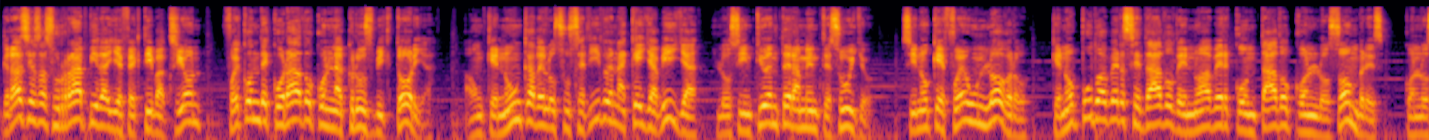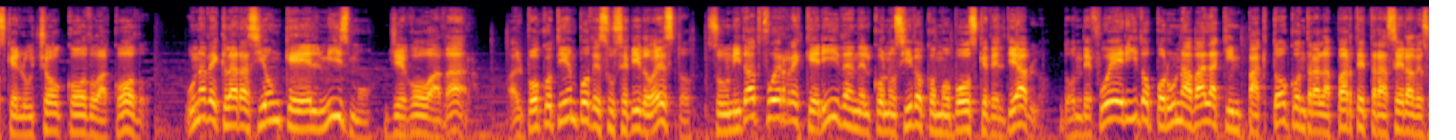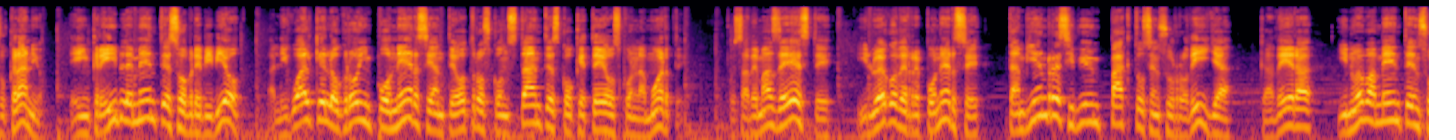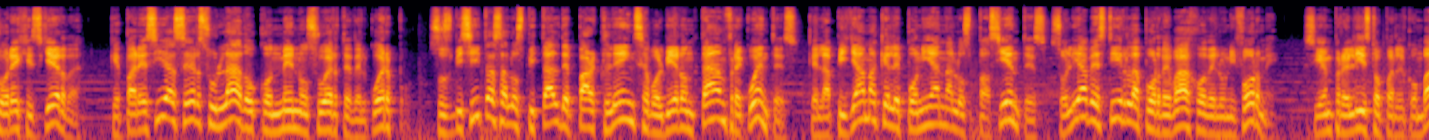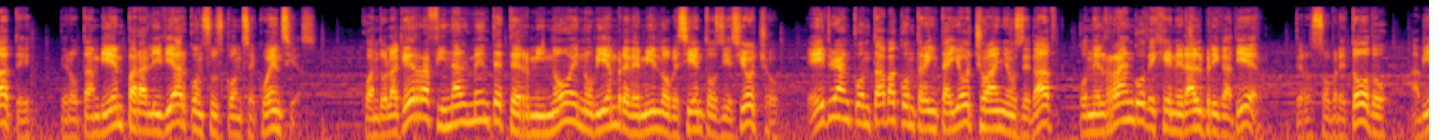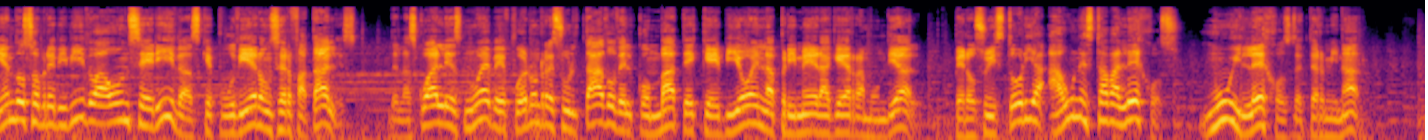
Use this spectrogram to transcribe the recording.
Gracias a su rápida y efectiva acción, fue condecorado con la Cruz Victoria, aunque nunca de lo sucedido en aquella villa lo sintió enteramente suyo, sino que fue un logro que no pudo haberse dado de no haber contado con los hombres con los que luchó codo a codo, una declaración que él mismo llegó a dar. Al poco tiempo de sucedido esto, su unidad fue requerida en el conocido como Bosque del Diablo, donde fue herido por una bala que impactó contra la parte trasera de su cráneo, e increíblemente sobrevivió, al igual que logró imponerse ante otros constantes coqueteos con la muerte. Pues además de este, y luego de reponerse, también recibió impactos en su rodilla, cadera y nuevamente en su oreja izquierda, que parecía ser su lado con menos suerte del cuerpo. Sus visitas al hospital de Park Lane se volvieron tan frecuentes que la pijama que le ponían a los pacientes solía vestirla por debajo del uniforme, siempre listo para el combate, pero también para lidiar con sus consecuencias. Cuando la guerra finalmente terminó en noviembre de 1918, Adrian contaba con 38 años de edad, con el rango de general brigadier, pero sobre todo, habiendo sobrevivido a 11 heridas que pudieron ser fatales, de las cuales nueve fueron resultado del combate que vio en la Primera Guerra Mundial. Pero su historia aún estaba lejos, muy lejos de terminar.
